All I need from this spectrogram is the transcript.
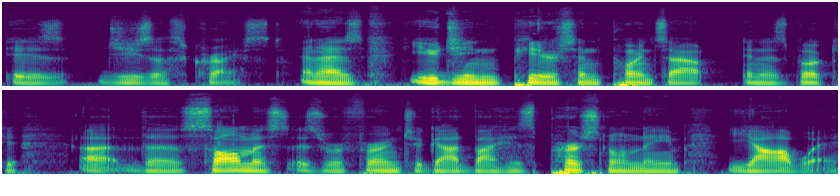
is Jesus Christ. And as Eugene Peterson points out in his book, uh, the psalmist is referring to God by his personal name, Yahweh,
